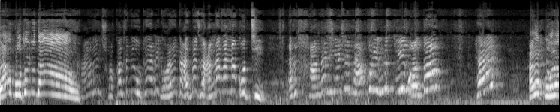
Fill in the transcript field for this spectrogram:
দাও বোতলটা দাও। সকাল থেকে উঠে আমি ঘরে কাজ বাজ রান্না বান্না করছি। এখন ঠান্ডা নিয়ে এসে নাম করে এগুলো কি বলতো? হ্যাঁ? আরে পোলা।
